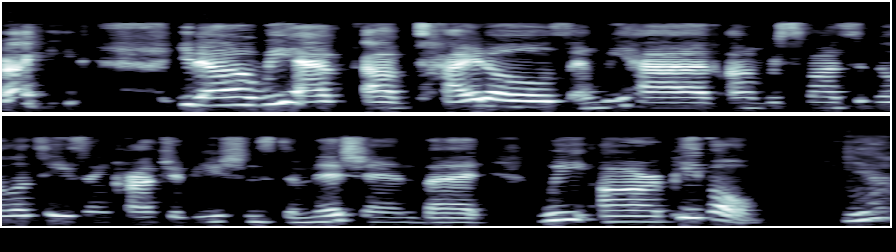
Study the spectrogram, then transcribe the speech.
right? You know we have um, titles and we have um, responsibilities and contributions to mission but we are people yeah.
